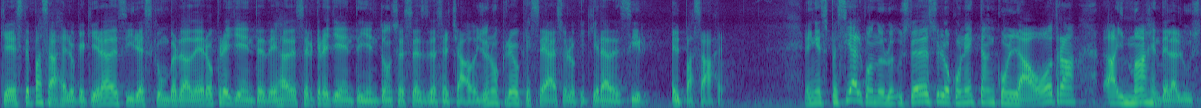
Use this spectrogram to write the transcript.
que este pasaje lo que quiera decir es que un verdadero creyente deja de ser creyente y entonces es desechado. Yo no creo que sea eso lo que quiera decir el pasaje. En especial cuando ustedes lo conectan con la otra ah, imagen de la luz.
